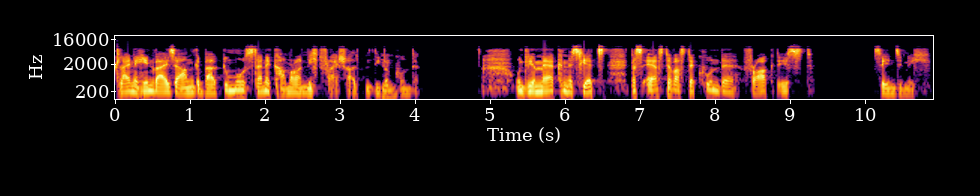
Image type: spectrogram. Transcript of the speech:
kleine Hinweise angebaut. Du musst deine Kamera nicht freischalten, lieber mhm. Kunde. Und wir merken es jetzt. Das erste, was der Kunde fragt, ist, sehen Sie mich?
